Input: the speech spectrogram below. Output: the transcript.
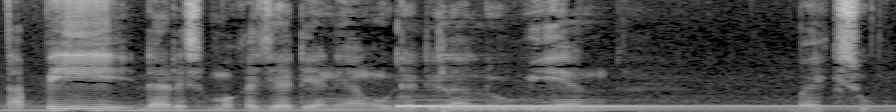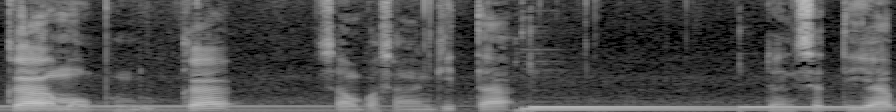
Tapi dari semua kejadian yang udah dilaluin baik suka maupun duka sama pasangan kita dan setiap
